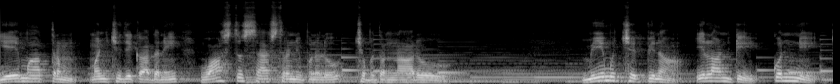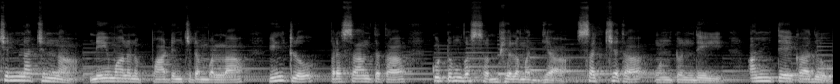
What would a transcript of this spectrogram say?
ఏమాత్రం మంచిది కాదని వాస్తుశాస్త్ర నిపుణులు చెబుతున్నారు. మేము చెప్పిన ఇలాంటి కొన్ని చిన్న చిన్న నియమాలను పాటించడం వల్ల ఇంట్లో ప్రశాంతత కుటుంబ సభ్యుల మధ్య సఖ్యత ఉంటుంది. అంతేకాదు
